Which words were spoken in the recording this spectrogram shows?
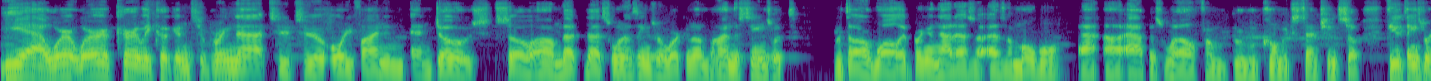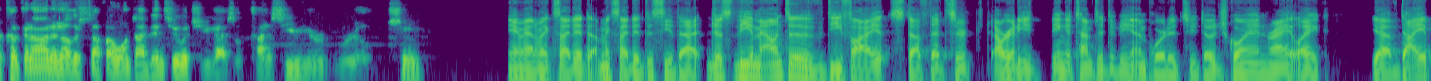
Yeah, we're we're currently cooking to bring that to to Orifine and, and Doge. So um, that that's one of the things we're working on behind the scenes with with our wallet, bringing that as a, as a mobile a, uh, app as well from Google Chrome extension. So a few things we're cooking on and other stuff I won't dive into, which you guys will kind of see here real soon. Yeah, man, I'm excited. I'm excited to see that. Just the amount of DeFi stuff that's already being attempted to be imported to Dogecoin, right? Like you have Dipe,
